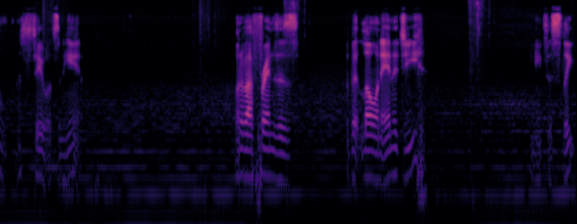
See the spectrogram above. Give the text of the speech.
Oh, let's see what's in here. One of our friends is a bit low on energy. He needs to sleep.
